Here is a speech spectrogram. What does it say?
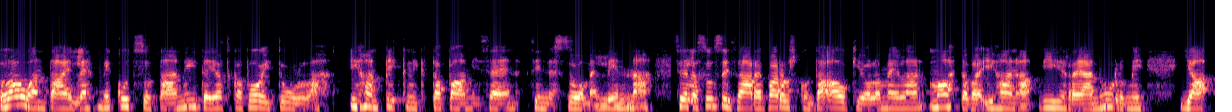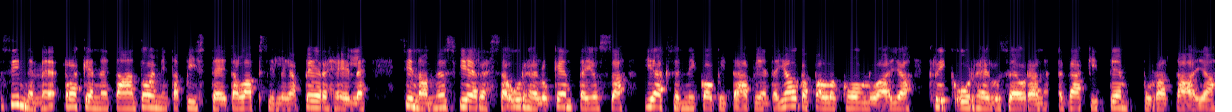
Lauantaille me kutsutaan niitä, jotka voi tulla ihan piknik-tapaamiseen sinne Suomen linnaan. Siellä Susisaaren varuskunta-aukiolla meillä on mahtava, ihana vihreä nurmi ja sinne me rakennetaan toimintapisteitä lapsille ja perheille – Siinä on myös vieressä urheilukenttä, jossa Iäksen Niko pitää pientä jalkapallokoulua ja Krik-urheiluseuran väki temppurataa ja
